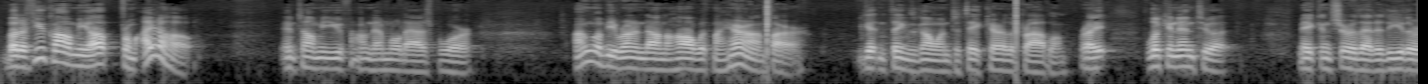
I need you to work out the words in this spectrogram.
But if you call me up from Idaho and tell me you found emerald ash borer, I'm going to be running down the hall with my hair on fire, getting things going to take care of the problem, right? Looking into it, making sure that it either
